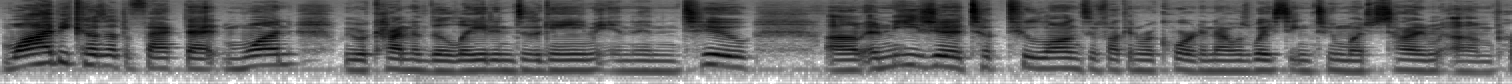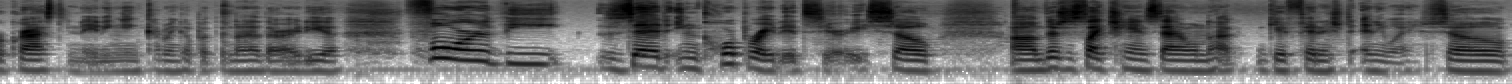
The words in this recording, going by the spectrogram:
why? Because of the fact that one, we were kind of delayed into the game, and then two, um, Amnesia took too long to fucking record, and I was wasting too much time um, procrastinating and coming up with another idea for the Z Incorporated series. So um, there's a slight chance that I will not get finished anyway. So,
